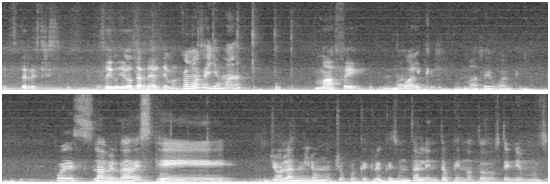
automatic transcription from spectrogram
extraterrestres. Eso digo, llego tarde al tema. ¿Cómo se llama? Mafe Ma- Walker. Mafe Walker. Pues la verdad es que yo la admiro mucho porque creo que es un talento que no todos tenemos.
